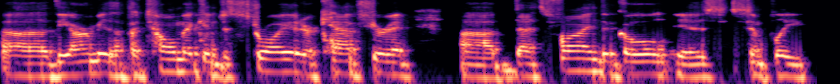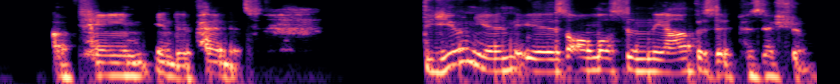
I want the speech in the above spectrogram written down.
uh, the Army of the Potomac and destroy it or capture it. Uh, that's fine. The goal is simply obtain independence. The Union is almost in the opposite position,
